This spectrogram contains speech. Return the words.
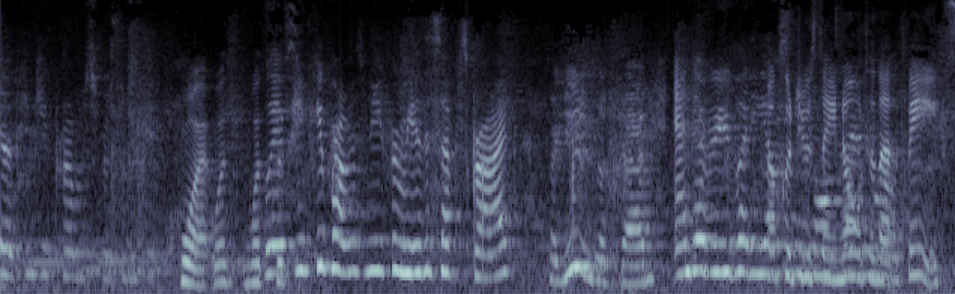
a pinky promise for something. What? What? What's Will you this? pinky promise me for me to subscribe? For you to subscribe. And everybody else. How could you say no to that face?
